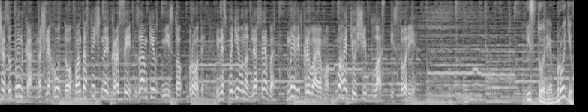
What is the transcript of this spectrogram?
Перша зупинка на шляху до фантастичної краси замків місто Броди. І несподівано для себе ми відкриваємо багатющий пласт історії. Історія бродів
